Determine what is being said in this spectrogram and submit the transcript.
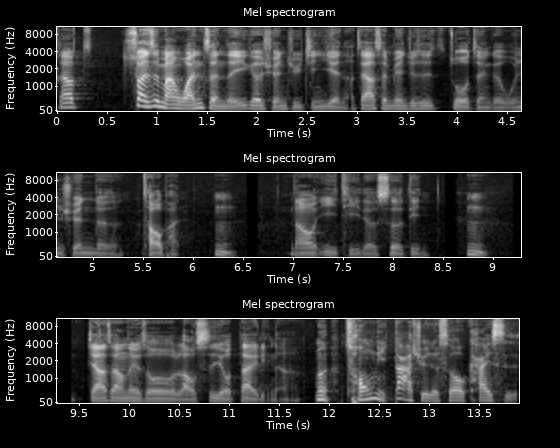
那算是蛮完整的一个选举经验啊，在他身边就是做整个文宣的操盘，嗯，然后议题的设定，嗯，加上那个时候老师有带领啊，嗯，从你大学的时候开始。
